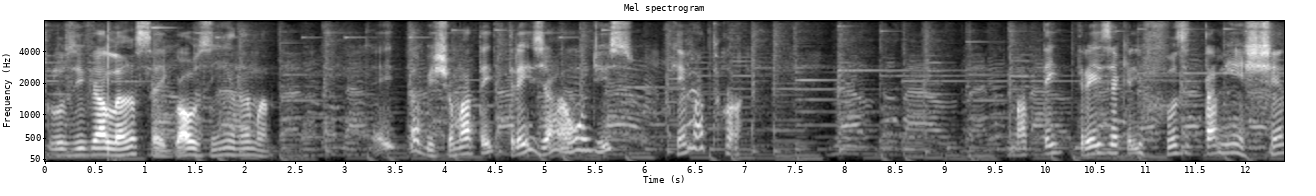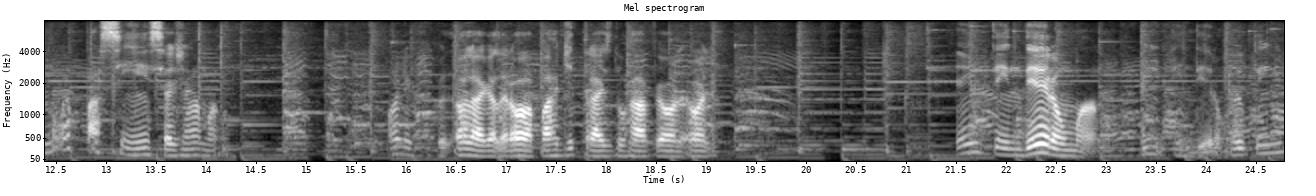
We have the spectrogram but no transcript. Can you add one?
Inclusive a lança é igualzinha, né, mano? Eita, bicho, eu matei três já. Onde isso? Quem matou? Matei três e aquele fuzil tá me enchendo a paciência já, mano. Olha que coisa. Olha galera. Ó, a parte de trás do Rave. Olha, olha. Entenderam, mano? Entenderam? Eu tenho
